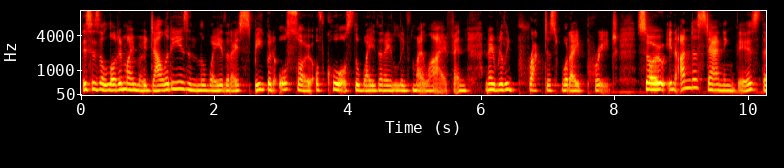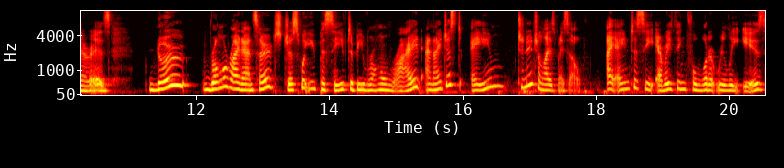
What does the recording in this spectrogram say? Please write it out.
This is a lot in my modalities and the way that I speak, but also, of course, the way that I live my life and, and I really practice what I preach. So, in understanding this, there is no wrong or right answer. It's just what you perceive to be wrong or right. And I just aim to neutralize myself. I aim to see everything for what it really is.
